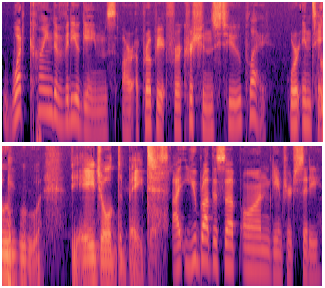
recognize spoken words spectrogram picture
what kind of video games are appropriate for Christians to play or intake. Ooh, the age-old debate. Yes. I, you brought this up on Game Church City,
